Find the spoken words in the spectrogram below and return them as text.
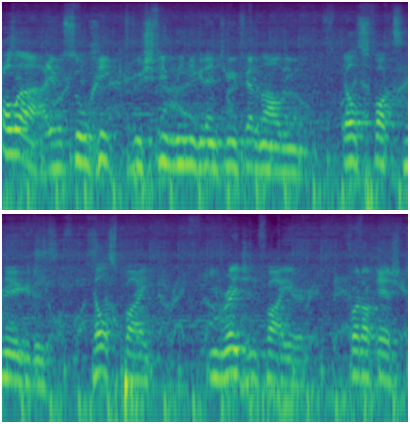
Olá, eu sou o Rick dos Filho Imigrante e o Infernalium, Els Fox Negres, Hellspite e Rage and Fire. Fora o resto.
